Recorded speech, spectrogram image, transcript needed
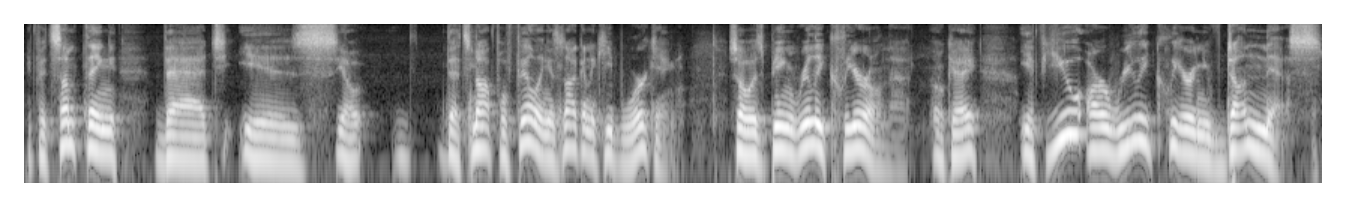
If it's something that is, you know, that's not fulfilling, it's not going to keep working. So it's being really clear on that. Okay. If you are really clear and you've done this,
